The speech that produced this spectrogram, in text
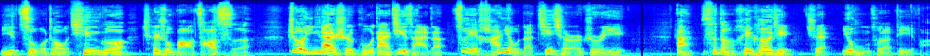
以诅咒亲哥陈叔宝早死。这应该是古代记载的最罕有的机器人之一。但此等黑科技却用错了地方，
